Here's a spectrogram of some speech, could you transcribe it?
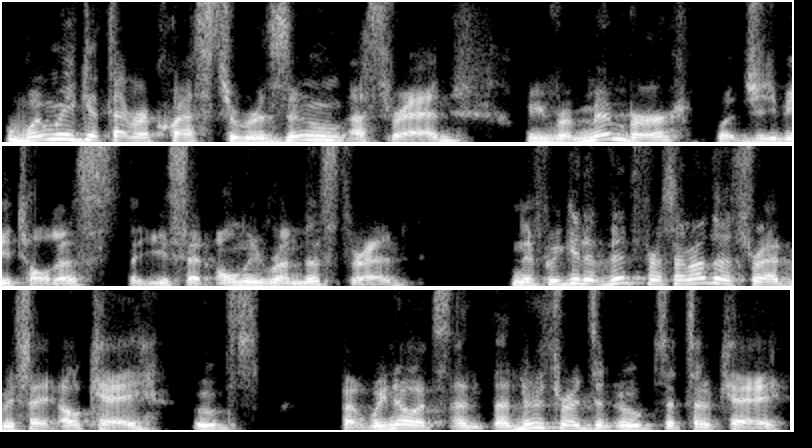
when we get that request to resume a thread, we remember what GDB told us that you said only run this thread. And if we get event for some other thread, we say, okay, oops, but we know it's a, a new thread's an oops, it's okay.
